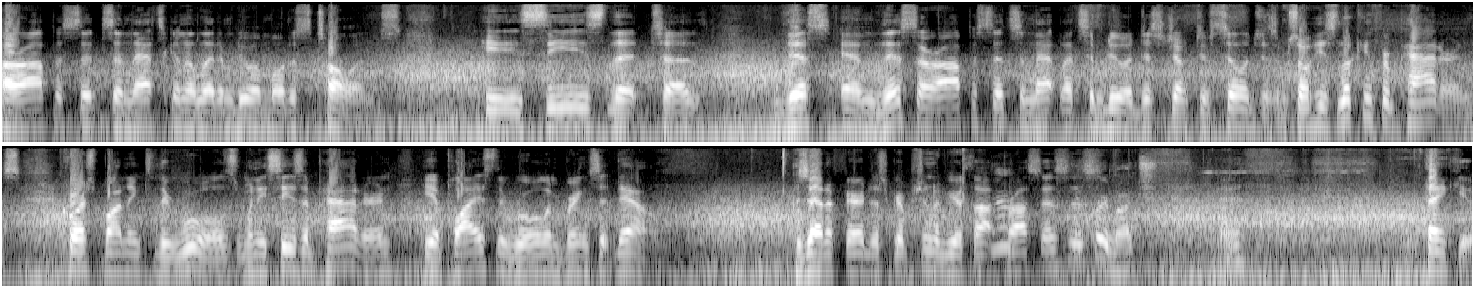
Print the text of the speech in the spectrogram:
are opposites, and that's going to let him do a modus tollens. He sees that uh, this and this are opposites, and that lets him do a disjunctive syllogism. So he's looking for patterns corresponding to the rules. When he sees a pattern, he applies the rule and brings it down. Is that a fair description of your thought processes? Pretty much. Okay. Thank you.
